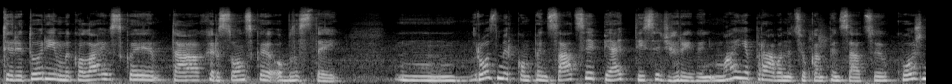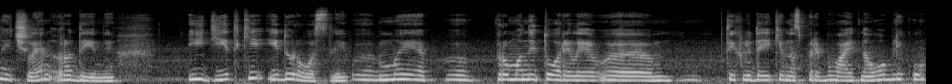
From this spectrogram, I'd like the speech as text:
території Миколаївської та Херсонської областей. Розмір компенсації 5 тисяч гривень. Має право на цю компенсацію кожний член родини. І дітки, і дорослі. Е, Ми е, промоніторили е, тих людей, які в нас перебувають на обліку,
